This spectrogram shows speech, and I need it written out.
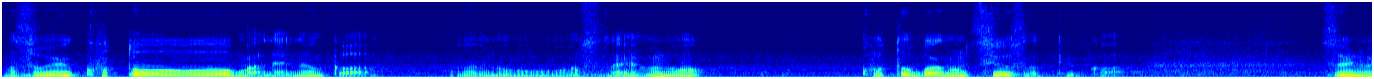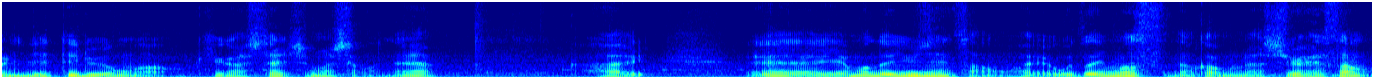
まあ、そういうことがねなんかあのスタイフの言葉の強さっていうかそういうのに出てるような気がしたりしましたかね。はい、えー、山田友人さんおはようございます。中村修平さん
